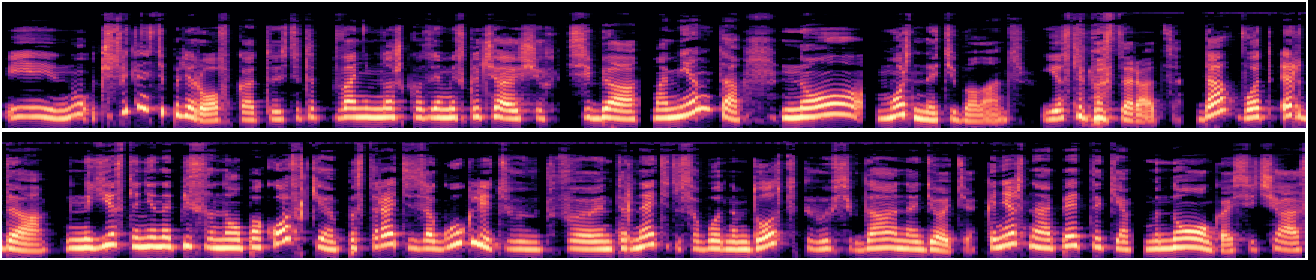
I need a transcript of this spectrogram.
и, ну, чувствительность и полировка. То есть это два немножко взаимоисключающих себя момента, но можно найти баланс, если постараться. Да, вот РДА. Если не написано на упаковке, постарайтесь загуглить в интернете, в свободном доступе вы всегда найдете. Конечно, опять-таки, много сейчас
